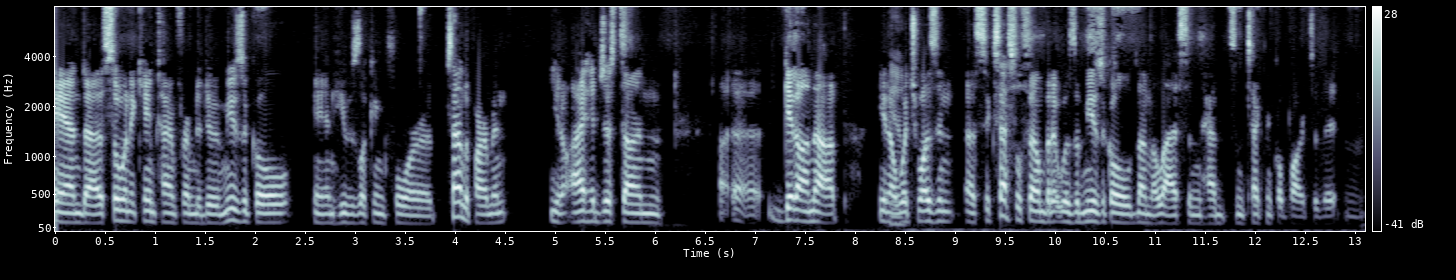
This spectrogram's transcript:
And uh, so when it came time for him to do a musical, and he was looking for a sound department, you know, I had just done uh, Get On Up, you know, Yeah. which wasn't a successful film, but it was a musical nonetheless, and had some technical parts of it. And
